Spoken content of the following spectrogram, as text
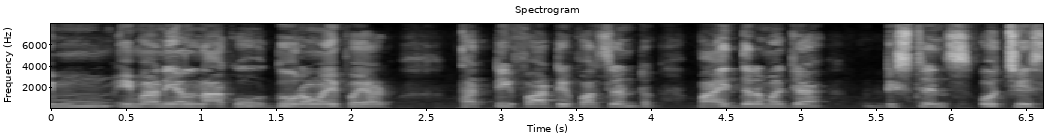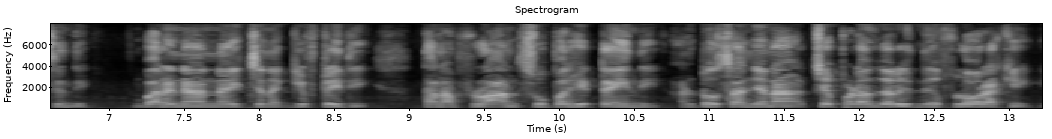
ఇమ్ ఇమానియల్ నాకు దూరం అయిపోయాడు. థర్టీ ఫార్టీ పర్సెంట్ మా ఇద్దరి మధ్య డిస్టెన్స్ వచ్చేసింది. భరణి అన్న ఇచ్చిన గిఫ్ట్ ఇది. తన ప్లాన్ సూపర్ హిట్ అయింది అంటూ సంజన చెప్పడం జరిగింది ఫ్లోరాకి.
